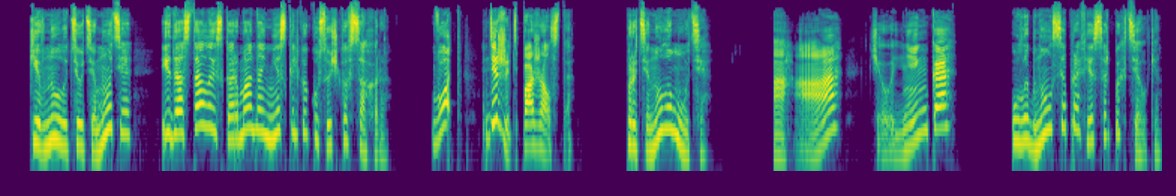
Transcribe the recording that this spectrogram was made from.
— кивнула тетя Мотя и достала из кармана несколько кусочков сахара. «Вот, держите, пожалуйста» протянула Мотя. «Ага, чудненько», — улыбнулся профессор Пыхтелкин.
